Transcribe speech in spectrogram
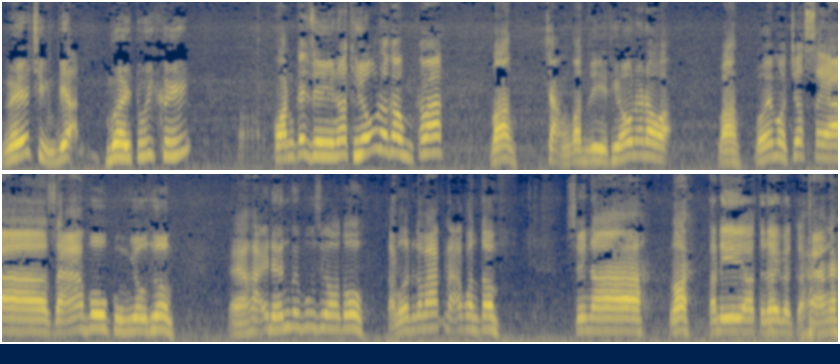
Ghế chỉnh điện 10 túi khí. Còn cái gì nó thiếu nữa không các bác? Vâng Chẳng còn gì thiếu nữa đâu ạ. Vâng Với một chiếc xe giá vô cùng yêu thương. Hãy đến với Vũ Duy ô tô. Cảm ơn các bác đã quan tâm. Xin uh, Rồi ta đi uh, từ đây về cửa hàng này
